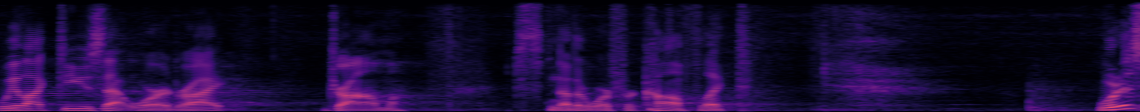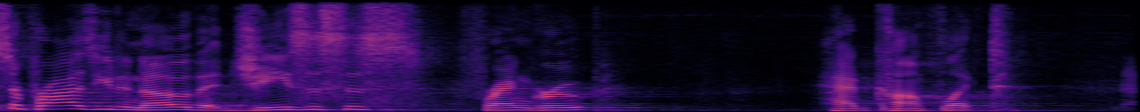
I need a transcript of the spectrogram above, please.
We like to use that word, right? Drama. Just another word for conflict. Would it surprise you to know that Jesus' friend group had conflict? No.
